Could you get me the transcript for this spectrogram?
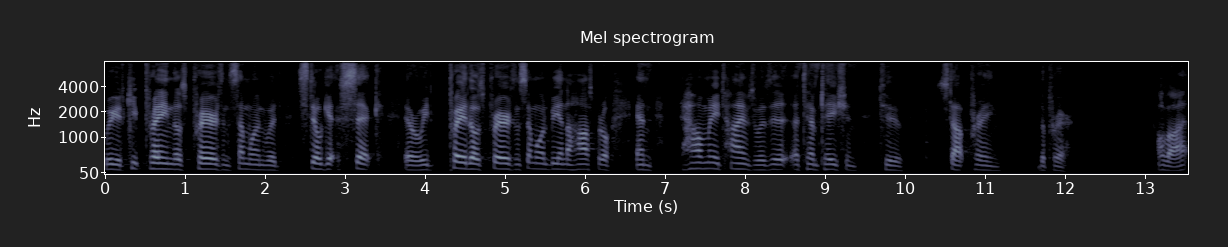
we would keep praying those prayers, and someone would still get sick. Or we'd pray those prayers, and someone would be in the hospital. And how many times was it a temptation to stop praying the prayer? A lot.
